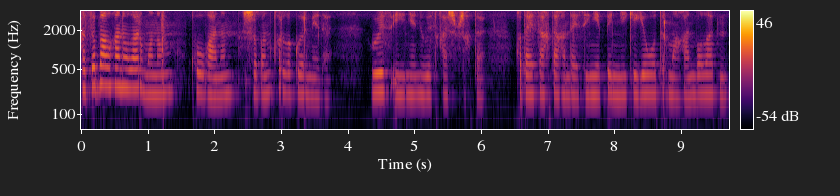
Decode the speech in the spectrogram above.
Қызып алған олар мұның қуғанын шыбын құрлы көрмеді. Өз үйінен өз қашып шықты. Құдай сақтағандай зейнеппен некеге отырмаған болатын.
